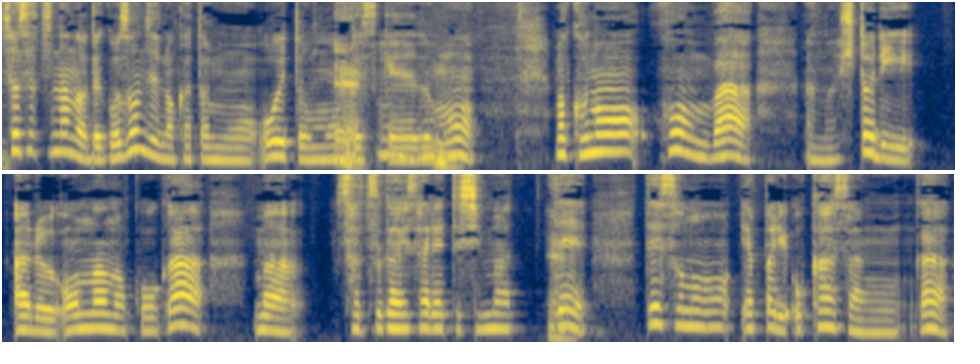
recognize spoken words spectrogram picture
小説なので、ご存知の方も多いと思うんですけれども、まあ、この本は、あの、一人ある女の子が、まあ、殺害されてしまって、えで、その、やっぱりお母さんが、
